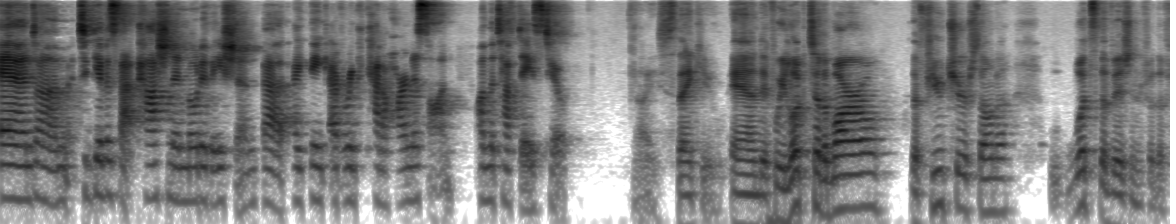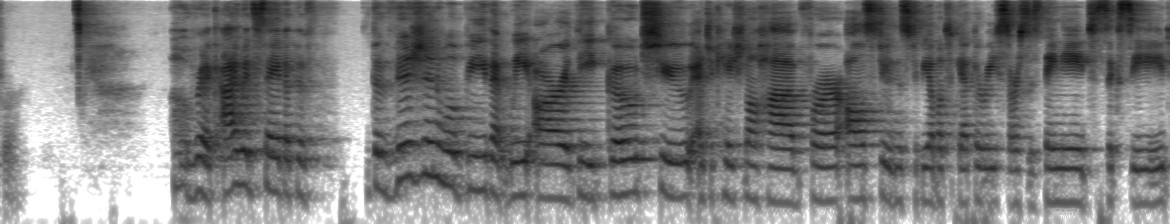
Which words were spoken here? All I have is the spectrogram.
and um, to give us that passion and motivation that I think everyone can kind of harness on on the tough days too. Nice, thank you. And if we look to tomorrow, the future, Sona, what's the vision for the firm? Oh, Ric, I would say that the the vision will be that we are the go-to educational hub for all students to be able to get the resources they need to succeed.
